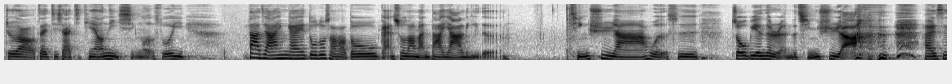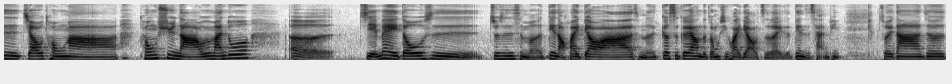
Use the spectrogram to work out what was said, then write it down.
就要在接下来几天要逆行了，所以大家应该多多少少都感受到蛮大压力的情绪啊，或者是周边的人的情绪啊，还是交通啊、通讯啊，我有蛮多呃姐妹都是就是什么电脑坏掉啊，什么各式各样的东西坏掉之类的电子产品。所以大家就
